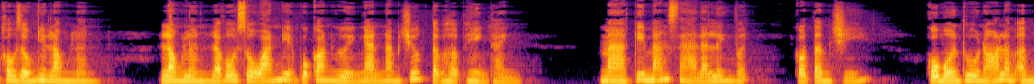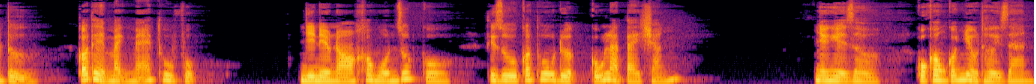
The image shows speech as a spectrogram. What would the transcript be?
không giống như long lân. Long lân là vô số oán niệm của con người ngàn năm trước tập hợp hình thành. Mà kim mãng xà là linh vật, Có tâm trí. Cô muốn thu nó làm âm tử có thể mạnh mẽ thu phục. Nhưng nếu nó không muốn giúp cô, thì dù có thu được cũng là tay trắng. Nhưng hiện giờ, cô không có nhiều thời gian.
